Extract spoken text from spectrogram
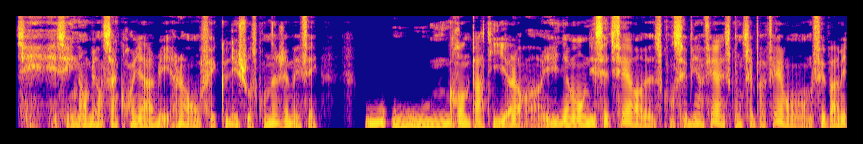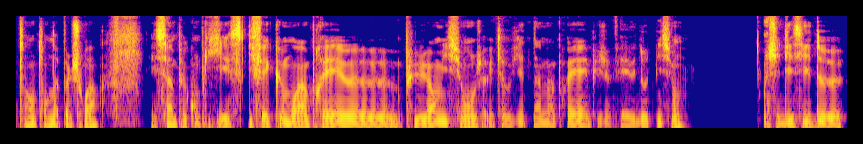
C'est une ambiance incroyable. Et alors, on fait que des choses qu'on n'a jamais fait. Ou, ou, une grande partie. Alors évidemment, on essaie de faire euh, ce qu'on sait bien faire et ce qu'on ne sait pas faire, on ne le fait pas, mais de temps en temps, on n'a pas le choix. Et c'est un peu compliqué. Ce qui fait que moi, après euh, plusieurs missions, j'avais été au Vietnam après, et puis j'ai fait d'autres missions j'ai décidé de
